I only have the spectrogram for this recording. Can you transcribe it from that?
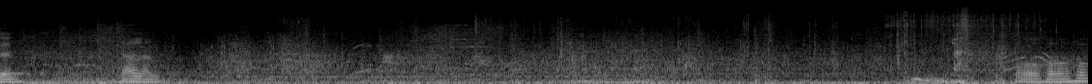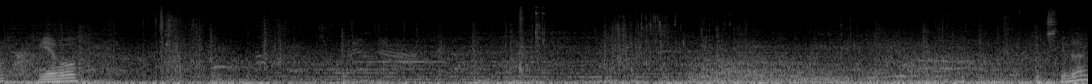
denn? Da lang. Hoch, hoch, hoch. Hier hoch. Geht's hier lang?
